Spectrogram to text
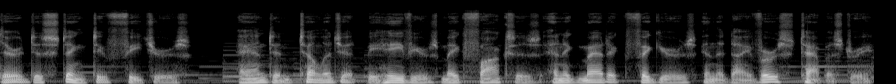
Their distinctive features and intelligent behaviors make foxes enigmatic figures in the diverse tapestry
